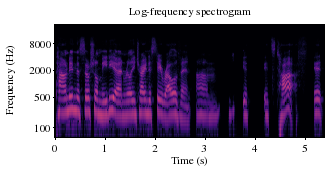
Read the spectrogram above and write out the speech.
pounding the social media and really trying to stay relevant. Um, it, it's tough. It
